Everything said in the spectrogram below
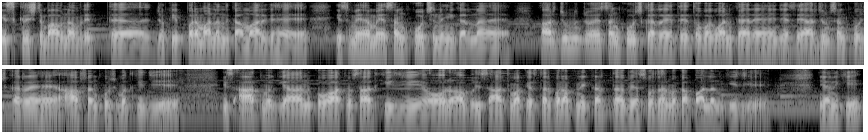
इस कृष्ण भावनामृत, जो कि परम आनंद का मार्ग है, इसमें हमें संकोच नहीं करना है। अर्जुन जो है संकोच कर रहे थे तो भगवान कह रहे हैं, जैसे अर्जुन संकोच कर रहे हैं, आप संकोच मत कीजिए। इस आत्मज्ञान को आत्मसात कीजिए और अब इस आत्मा के स्तर पर अपने कर्तव्य, स्वधर्म का पालन कीजिए। यानी कि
